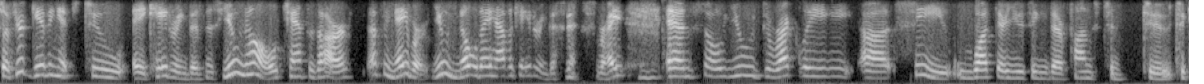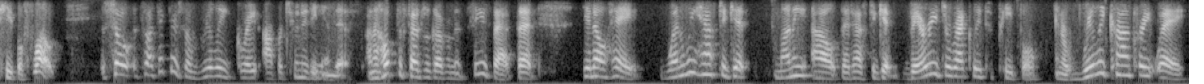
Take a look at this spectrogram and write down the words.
So if you're giving it to a catering business, you know, chances are, that's a neighbor. You know they have a catering business, right? Mm-hmm. And so you directly uh, see what they're using their funds to, to, to keep afloat. So, so I think there's a really great opportunity in this. And I hope the federal government sees that, that, you know, hey, when we have to get money out that has to get very directly to people in a really concrete way,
